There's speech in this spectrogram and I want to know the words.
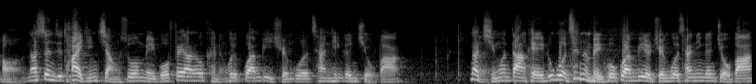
好，那甚至他已经讲说，美国非常有可能会关闭全国的餐厅跟酒吧。那请问大家，可以如果真的美国关闭了全国餐厅跟酒吧，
